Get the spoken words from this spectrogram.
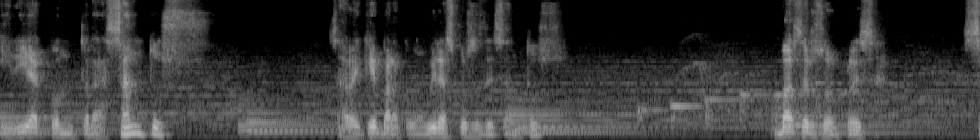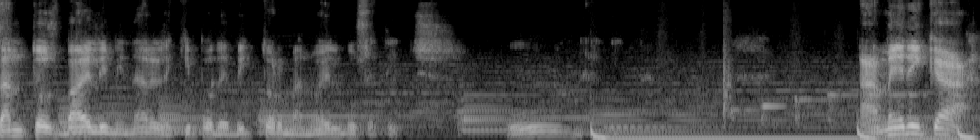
iría contra Santos. ¿Sabe qué? Para como vi las cosas de Santos, va a ser sorpresa. Santos va a eliminar el equipo de Víctor Manuel Bucetich. América,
